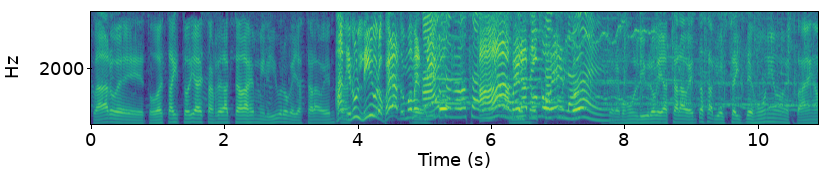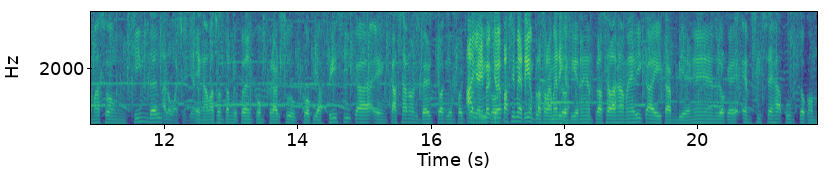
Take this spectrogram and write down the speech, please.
Claro, eh, todas estas historias están redactadas en mi libro que ya está a la venta. Ah, tiene un libro, espérate un momentito. Ah, eso no lo sabíamos. Ah, espérate un momento. espectacular. Tenemos un libro que ya está a la venta, salió el 6 de junio, está en Amazon Kindle. Ah, lo voy a chequear. En Amazon también pueden comprar su copia física en Casa Norberto aquí en Puerto Ah, ya me, Rico. yo me pasé metido en Plaza de la América. Lo tienen en Plaza Las Américas y también en lo que es mcceja.com.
